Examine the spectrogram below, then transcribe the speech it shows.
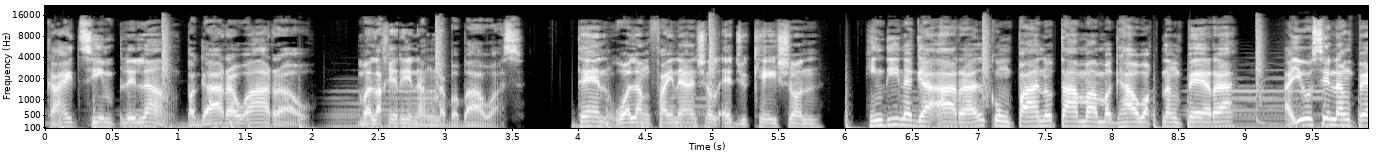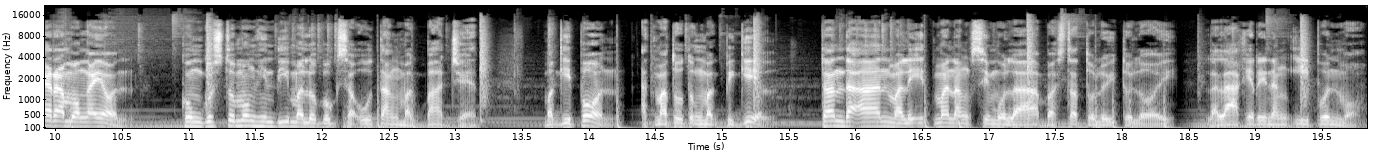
Kahit simple lang, pag-araw-araw, malaki rin ang nababawas. 10. Walang financial education. Hindi nag-aaral kung paano tama maghawak ng pera. Ayusin ang pera mo ngayon. Kung gusto mong hindi malubog sa utang mag-budget, mag-ipon at matutong magpigil. Tandaan, maliit man ang simula basta tuloy-tuloy, lalaki rin ang ipon mo.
